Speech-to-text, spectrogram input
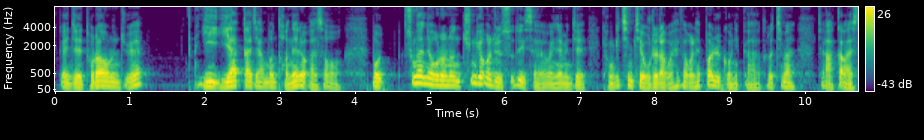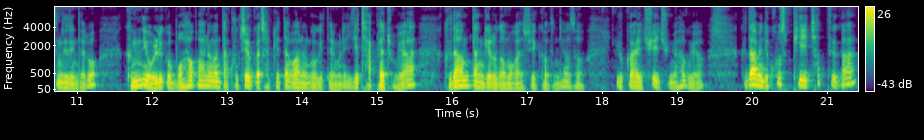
그러니까 이제 돌아오는 주에 이 이하까지 한번 더 내려가서 뭐 순간적으로는 충격을 줄 수도 있어요. 왜냐하면 이제 경기 침체 우려라고 해석을 해버릴 거니까. 그렇지만 제가 아까 말씀드린 대로 금리 올리고 뭐 하고 하는 건 다 국제유가 잡겠다고 하는 거기 때문에 이게 잡혀줘야 그 다음 단계로 넘어갈 수 있거든요. 그래서 유가의 추이 중요하고요. 그 다음에 이제 코스피 차트가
